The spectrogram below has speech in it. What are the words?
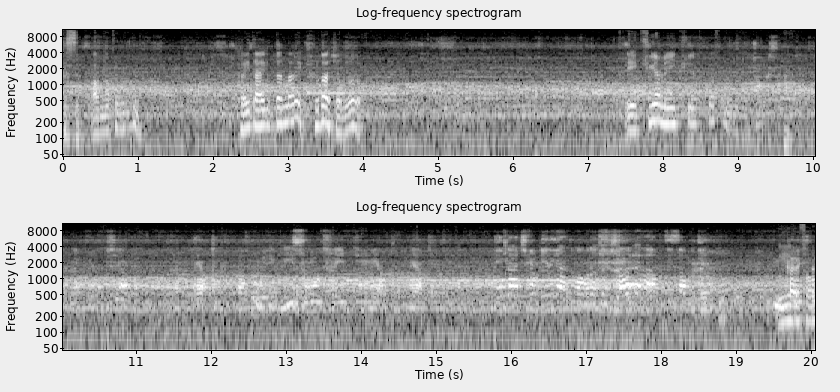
kısık. Anlatabildim. Kayıt aygıtlarından değil, şuradan çalıyor oğlum. EQ'ya mı EQ'ya tıklasana. Çok kısık. Ne yaptın? Smooth fade din mi yaptın? Ne yaptın? Dinden çıkıp geri geldim amına koyayım. Sana ne yaptıysam bir dur. İyi açsana.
